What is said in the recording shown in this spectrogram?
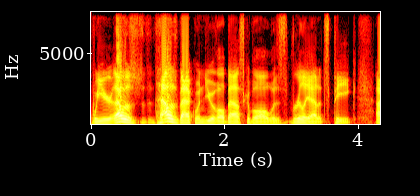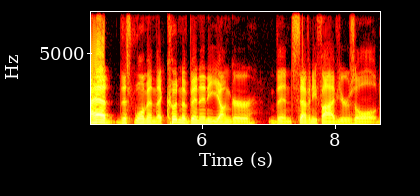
weird. That was that was back when U of L basketball was really at its peak. I had this woman that couldn't have been any younger than 75 years old,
